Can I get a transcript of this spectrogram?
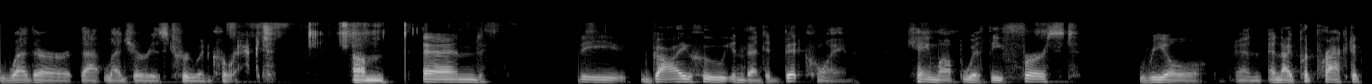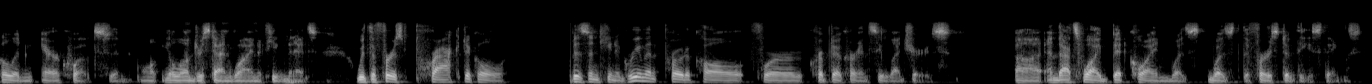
whether that ledger is true and correct. Um, and the guy who invented Bitcoin came up with the first real and and I put practical in air quotes, and you'll understand why in a few minutes. With the first practical Byzantine agreement protocol for cryptocurrency ledgers, uh, and that's why Bitcoin was was the first of these things.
